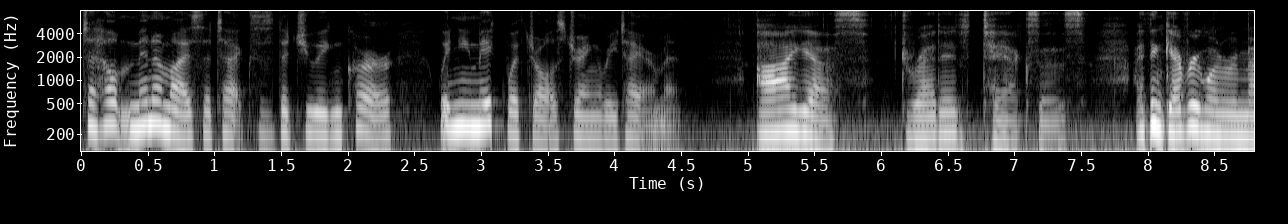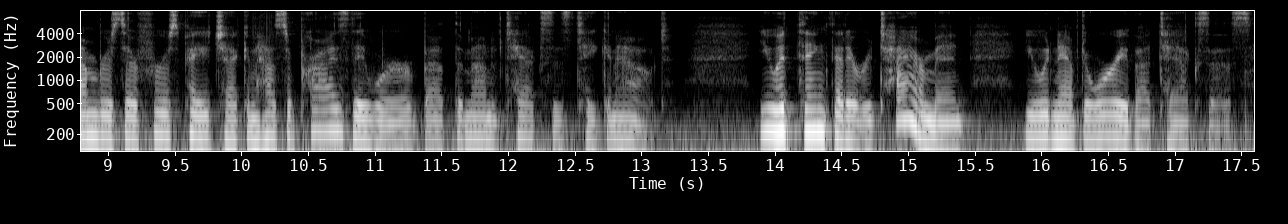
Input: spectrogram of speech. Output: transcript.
to help minimize the taxes that you incur when you make withdrawals during retirement. Ah, yes, dreaded taxes. I think everyone remembers their first paycheck and how surprised they were about the amount of taxes taken out. You would think that at retirement, you wouldn't have to worry about taxes.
